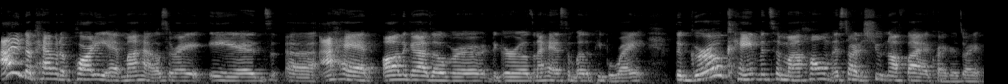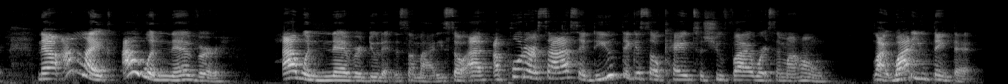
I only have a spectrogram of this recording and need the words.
I ended up having a party at my house, right? And uh, I had all the guys over, the girls, and I had some other people, right? The girl came into my home and started shooting off firecrackers, right? Now, I'm like, I would never, I would never do that to somebody. So I, I pulled her aside. I said, do you think it's okay to shoot fireworks in my home? Like, why do you think that?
